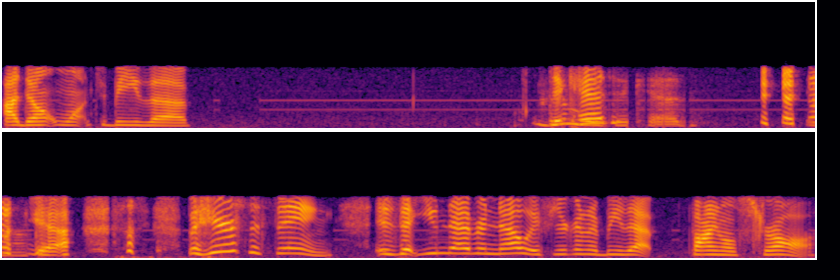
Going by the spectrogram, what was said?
I don't want to be the dickhead. Dickhead. yeah. yeah. But here's the thing is that you never know if you're going to be that final straw.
